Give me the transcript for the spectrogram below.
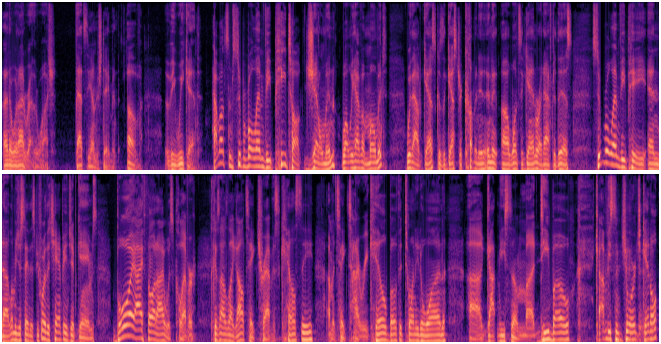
I know what I'd rather watch. That's the understatement of the weekend. How about some Super Bowl MVP talk, gentlemen, while we have a moment without guests, because the guests are coming in uh, once again right after this. Super Bowl MVP, and uh, let me just say this before the championship games, boy, I thought I was clever because I was like, I'll take Travis Kelce. I'm going to take Tyreek Hill, both at 20 to 1. Uh, got me some uh, Deebo, got me some George Kittle.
